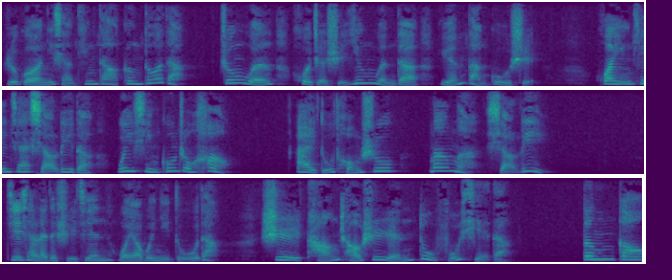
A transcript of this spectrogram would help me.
如果你想听到更多的中文或者是英文的原版故事，欢迎添加小丽的微信公众号“爱读童书妈妈小丽”。接下来的时间，我要为你读的。是唐朝诗人杜甫写的《登高》。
